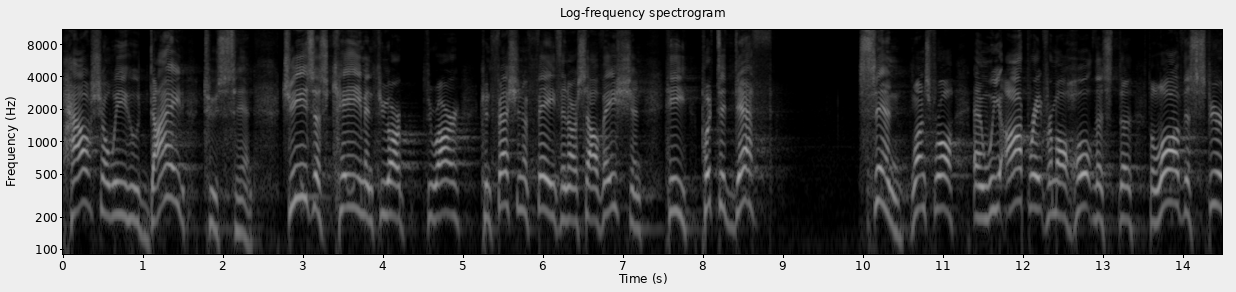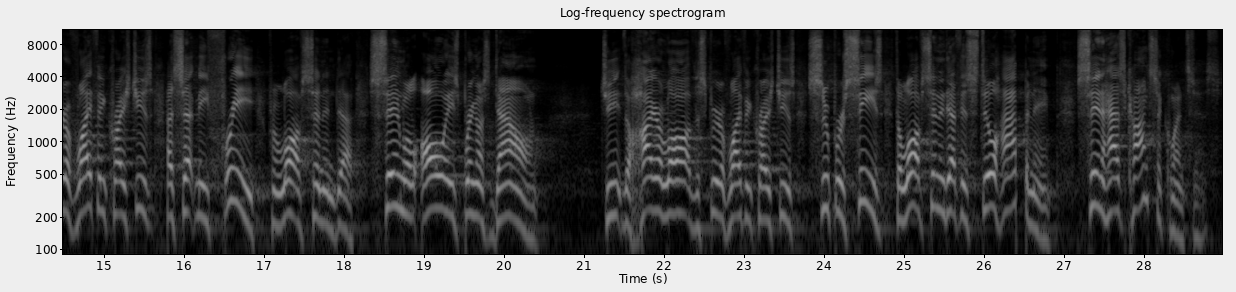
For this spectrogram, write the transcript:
How shall we who died to sin? Jesus came and through, our, through our confession of faith and our salvation, He put to death sin once for all, and we operate from a whole, the, the, the law of the Spirit of life in Christ Jesus has set me free from the law of sin and death. Sin will always bring us down. the higher law of the Spirit of life in Christ Jesus supersedes. The law of sin and death is still happening. Sin has consequences.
